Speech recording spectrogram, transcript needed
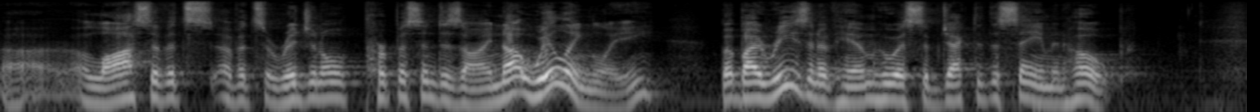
uh, a loss of its, of its original purpose and design, not willingly, but by reason of him who has subjected the same in hope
